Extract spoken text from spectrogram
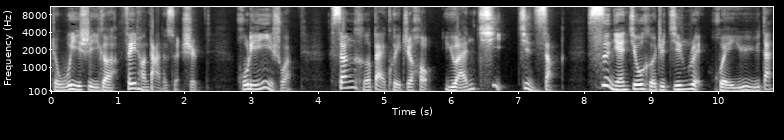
这无疑是一个非常大的损失。胡林翼说：“三河败溃之后，元气尽丧。”四年纠合之精锐毁于一旦，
